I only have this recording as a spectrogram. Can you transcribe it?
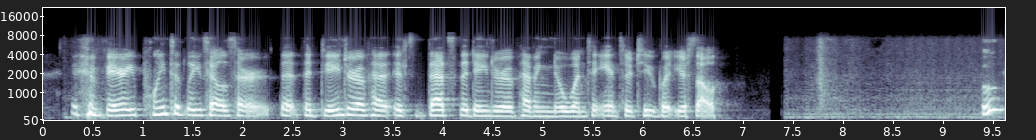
very pointedly tells her that the danger of ha- it's that's the danger of having no one to answer to but yourself. Ooh.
